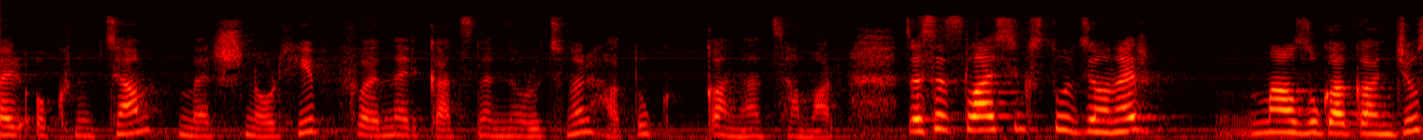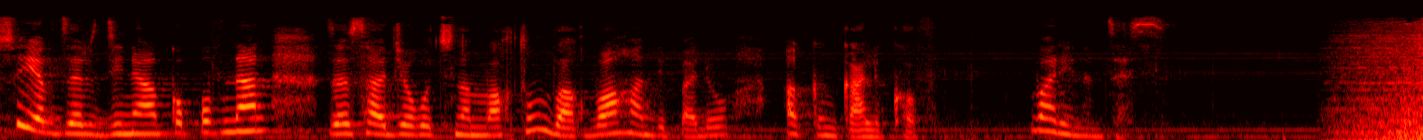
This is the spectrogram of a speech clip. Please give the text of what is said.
մեր օգնությամբ, մեր շնորհիվ ը, ներկայացնել նորություններ հատուկ կանանց համար։ Ձեզ է Slicing Studio-ներ մազուկական ջուսը եւ ձեր Դինա Հակոբովնան ձեզ հաջողություն եմ մաղթում վաղվա հանդիպելու ակնկալիքով։ Վարին ընձեզ։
